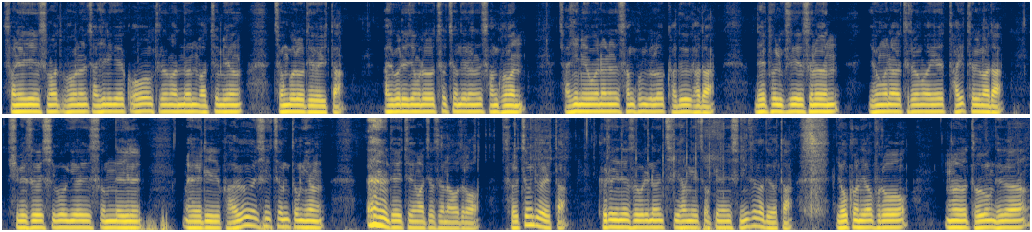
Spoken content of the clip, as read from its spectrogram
쥔 스마트폰은 자신에게 꼭 들어맞는 맞춤형 정보로 되어 있다. 알고리즘으로 추천되는 상품은 자신이 원하는 상품들로 가득하다. 넷플릭스에서는 영화나 드라마의 타이틀마다 10에서 15개의 썸네일이 과거 시청 동향 데이터에 맞춰서 나오도록 설정되어 있다. 그로 인해서 우리는 취향에 쫓기는 신세가 되었다. 요컨대 앞으로 어, 더욱 내가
